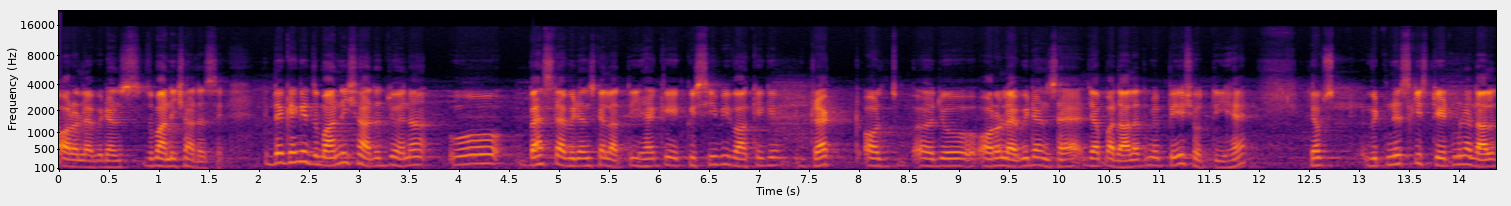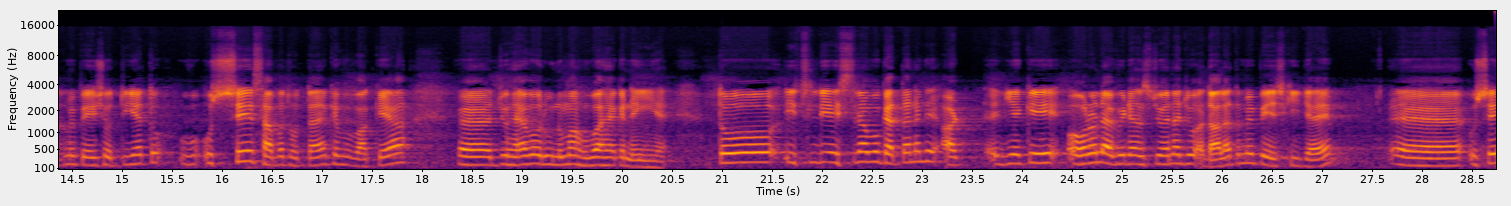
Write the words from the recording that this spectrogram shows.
औरल एविडेंस ज़बानी शहादत से। देखेंगे, ज़बानी शहादत जो है ना, वो बेस्ट एविडेंस कहलाती है कि किसी भी वाक़े के डायरेक्ट और, जो औरल एविडेंस है, जब अदालत में पेश होती है जब विटनेस की स्टेटमेंट अदालत में पेश होती है तो उससे साबित होता है कि वो वाक़ जो है वो रूनुमा हुआ है कि नहीं है। तो इसलिए इस तरह वो कहता है ना कि ये कि औरल एविडेंस जो है ना, जो अदालत में पेश की जाए उसे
